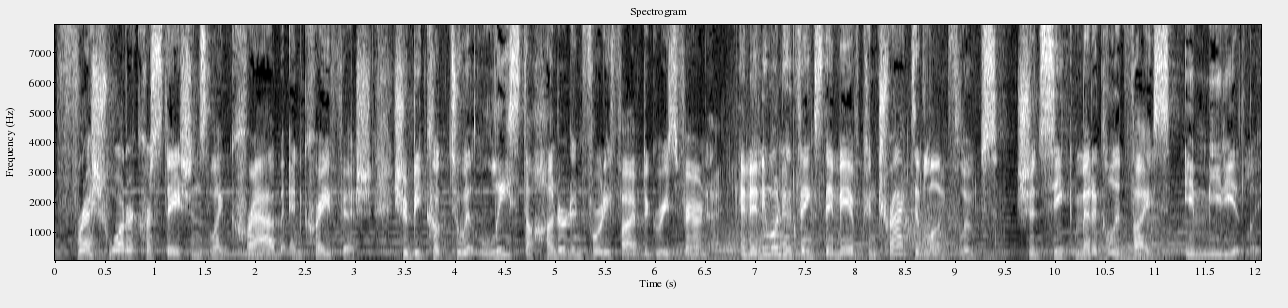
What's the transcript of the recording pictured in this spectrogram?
freshwater crustaceans like crab and crayfish should be cooked to at least 145 degrees Fahrenheit. And anyone who thinks they may have contracted lung flukes should seek medical advice immediately.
